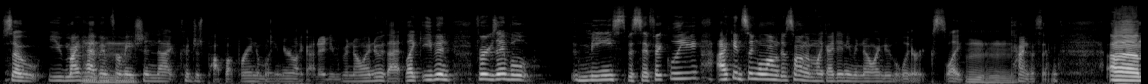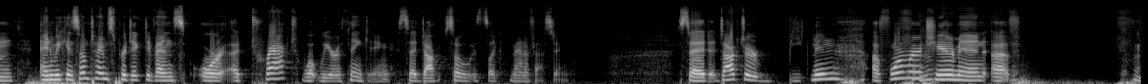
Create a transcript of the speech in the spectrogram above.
So you might have information that could just pop up randomly, and you're like, I didn't even know I knew that. Like even, for example, me specifically, I can sing along to a song. I'm like, I didn't even know I knew the lyrics, like kind of thing. Um, and we can sometimes predict events or attract what we are thinking. Said doc. So it's like manifesting. Said Dr. Beatman, a former chairman of.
